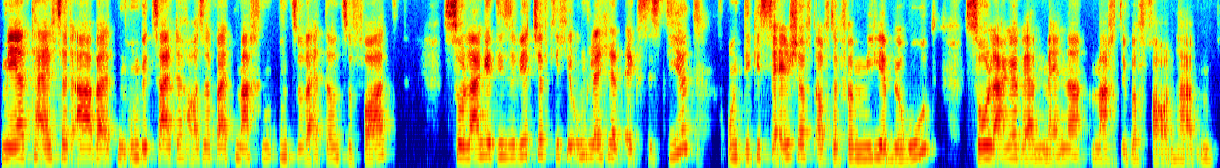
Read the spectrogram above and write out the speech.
mehr Teilzeit arbeiten, unbezahlte Hausarbeit machen und so weiter und so fort, solange diese wirtschaftliche Ungleichheit existiert und die Gesellschaft auf der Familie beruht, solange werden Männer Macht über Frauen haben.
